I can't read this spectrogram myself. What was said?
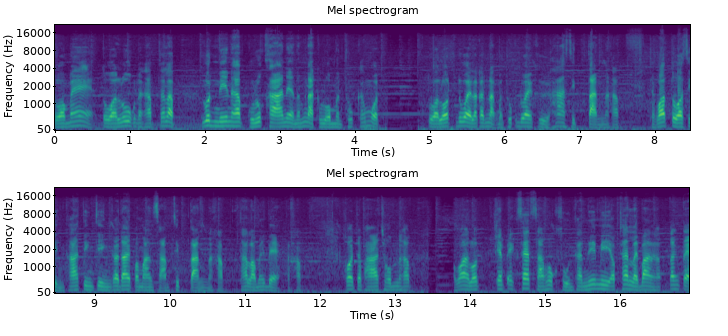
ตัวแม่ตัวลูกนะครับสำหรับ รุ่นนี้นะครับคุณลูกค้าเนี่ยน้ำหนักรวมบรรทุกทั้งหมด ตัวรถด้วยแล้วก็น้ำหนักบรรทุกด้วยคือ 50 ตันนะครับเฉพาะตัวสินค้าจริง ๆ ก็ได้ประมาณ 30 ตันนะครับถ้าเราไม่แบกนะครับ ก็จะพาชมนะครับ ว่ารถ FXZ 360 คันนี้มีออปชันอะไรบ้างครับ ตั้งแต่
